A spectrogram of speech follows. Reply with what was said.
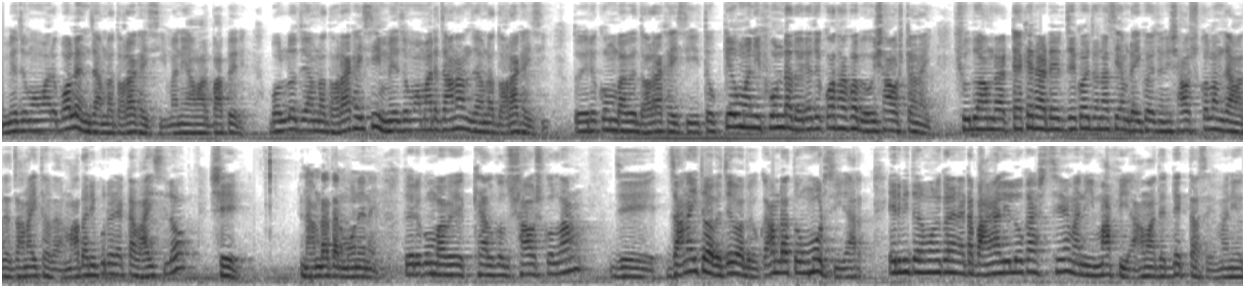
মেজো মামারে বলেন যে, আমরা ধরা খাইছি। মানে আমার বাপের। বলল যে, আমরা ধরা খাইছি, মেজো মামারে জানান যে, আমরা ধরা খাইছি। তো এরকম ভাবে ধরা খাইছি। তো কেউ মানে ফোনটা ধরে যে কথা কবে, ওই সাহসটা নাই। শুধু আমরা টেকেরহাটের যে কয়জন আছি, আমরা এই কয়জনই সাহস করলাম যে, আমাদের জানাইতে হবে। আর মাদারীপুরের একটা ভাই ছিল, সে। নামটা তার মনে নেই। তো এরকমভাবে খেয়াল সাহস করলাম যে জানাইতে হবে যেভাবে হোক, আমরা তো মরছি। আর এর ভিতরে মনে করেন একটা বাঙালি লোক আসছে মানে মাফিয়া আমাদের দেখতাছে মানে ও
